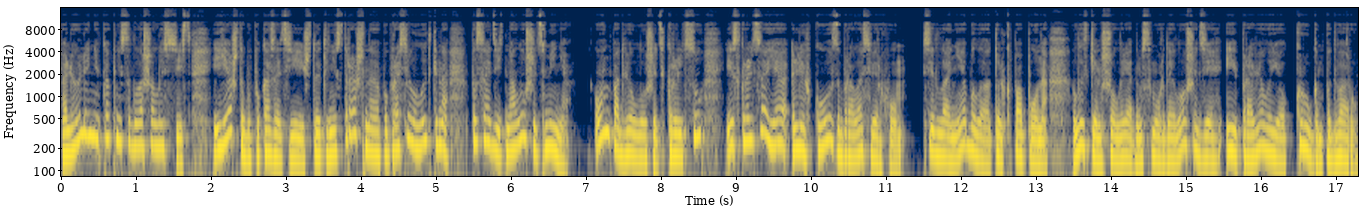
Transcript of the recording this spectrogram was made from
Лёля никак не соглашалась сесть, и я, чтобы показать ей, что это не страшно, попросила Лыткина посадить на лошадь меня. Он подвел лошадь к крыльцу, и с крыльца я легко забралась верхом. Седла не было, только попона. Лыткин шел рядом с мордой лошади и провел ее кругом по двору.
